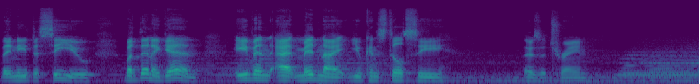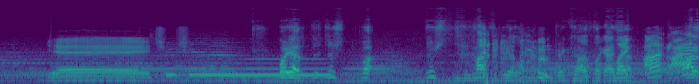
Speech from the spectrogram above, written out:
They need to see you. But then again, even at midnight, you can still see there's a train. Yay! Choo choo! But yeah, just but there's has to be a limit because, like I Like said, I, I,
